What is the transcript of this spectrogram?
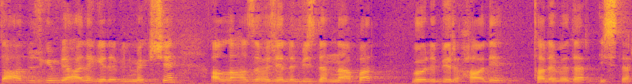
daha düzgün bir hale gelebilmek için Allah Azze ve Celle bizden ne yapar? Böyle bir hali talep eder, ister.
